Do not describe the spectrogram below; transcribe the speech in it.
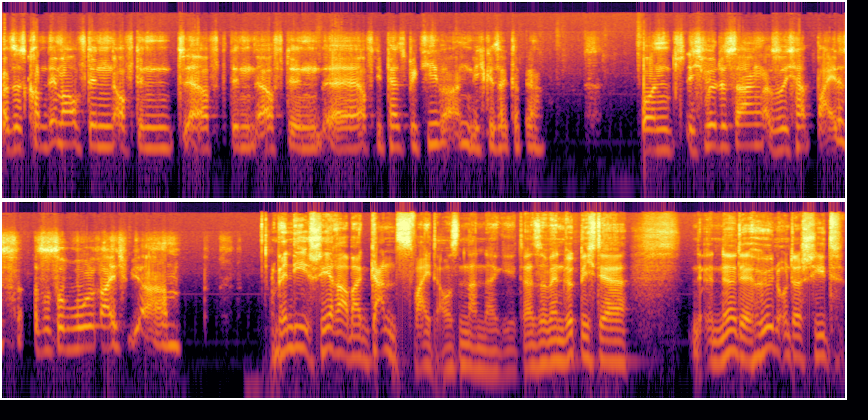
Also es kommt immer auf den, auf den, äh, auf den, auf den, äh, auf die Perspektive an, wie ich gesagt habe, ja. Und ich würde sagen, also ich habe beides, also sowohl reich wie arm. Wenn die Schere aber ganz weit auseinander geht, also wenn wirklich der, ne, der Höhenunterschied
